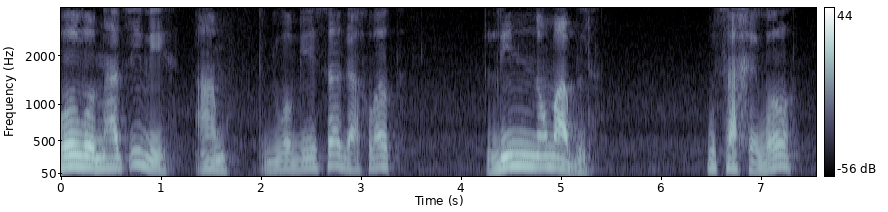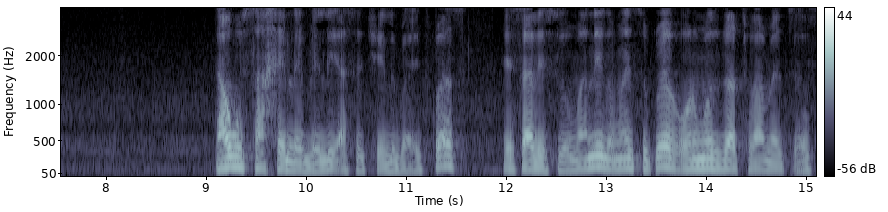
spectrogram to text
ბოლო ნაწილი ამ ტრილოგიისა გახლავთ ლინომაბლ უსახელო დაუსახელებელი ასე შეიძლება ითქვას ეს არის რომანი რომელიც უკვე 58 წელს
